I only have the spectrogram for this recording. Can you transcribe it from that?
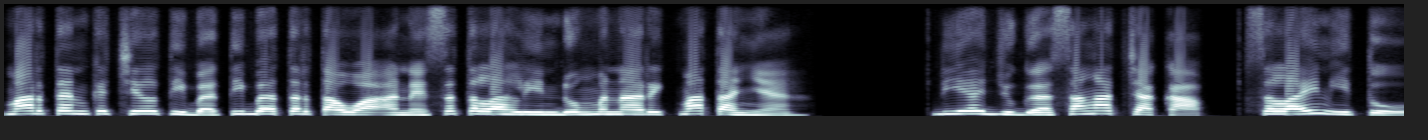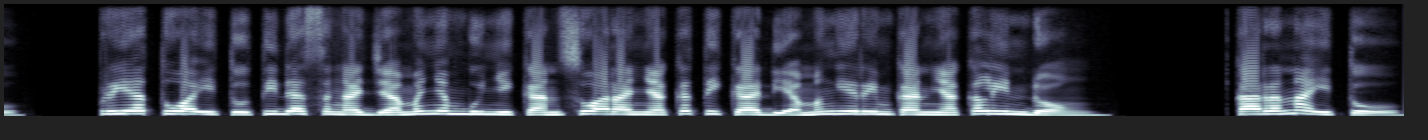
Martin kecil tiba-tiba tertawa aneh setelah Lindung menarik matanya. Dia juga sangat cakap. Selain itu, pria tua itu tidak sengaja menyembunyikan suaranya ketika dia mengirimkannya ke Lindong. Karena itu,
